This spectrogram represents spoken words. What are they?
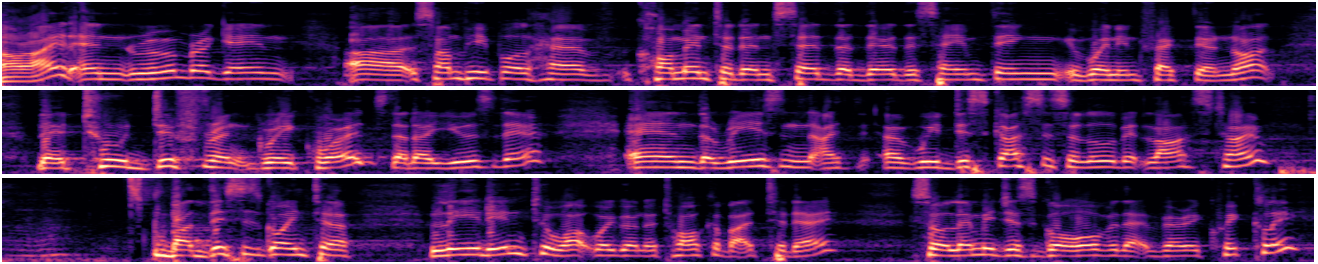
All right, and remember again, uh, some people have commented and said that they're the same thing when in fact they're not. They're two different Greek words that are used there, and the reason I th- uh, we discussed this a little bit last time. But this is going to lead into what we're going to talk about today. So let me just go over that very quickly,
